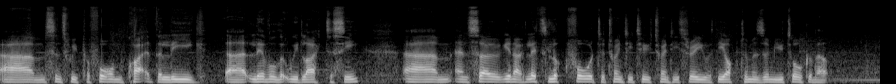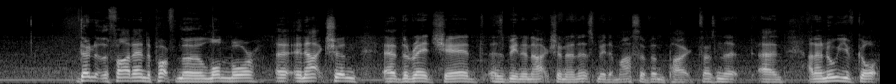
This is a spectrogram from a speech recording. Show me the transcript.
um, since we performed quite at the league uh, level that we'd like to see. Um, and so, you know, let's look forward to 22-23 with the optimism you talk about down at the far end, apart from the lawnmower uh, in action, uh, the red shed has been in action and it's made a massive impact, hasn't it? And, and I know you've got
